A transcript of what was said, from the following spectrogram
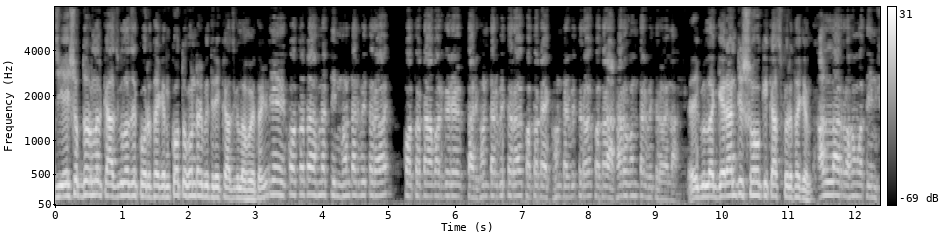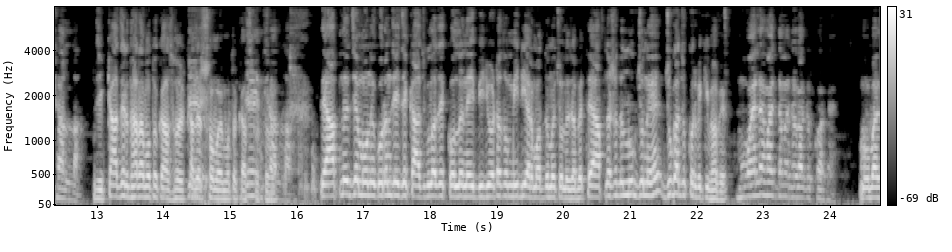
জি এইসব ধরনের কাজগুলো যে করে থাকেন কত ঘণ্টার ভিতরে কাজগুলো হয়ে থাকে? যে কতটা আপনার তিন ঘণ্টার ভিতরে হয় কতটা আবার করে চার ঘণ্টার ভিতরে হয় কতটা এক ঘণ্টার ভিতরে হয় কতটা আঠারো ঘণ্টার ভিতরে হয় না এইগুলা গ্যারান্টি সহ কি কাজ করে থাকেন? আল্লাহর রহমতে ইনশাল্লাহ জি কাজের ধারা মতো কাজ হয় কাজের সময় মতো কাজ করতে হয়। তে আপনি যে মনে করেন যে এই যে কাজগুলো যে করলেন এই ভিডিওটা তো মিডিয়ার মাধ্যমে চলে যাবে তে আপনার সাথে লোকজনে যোগাযোগ করবে কীভাবে? মোবাইলের মাধ্যমে যোগাযোগ করবে। মোবাইল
